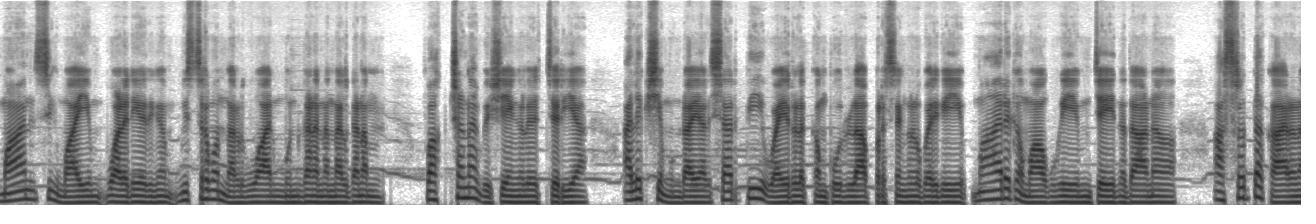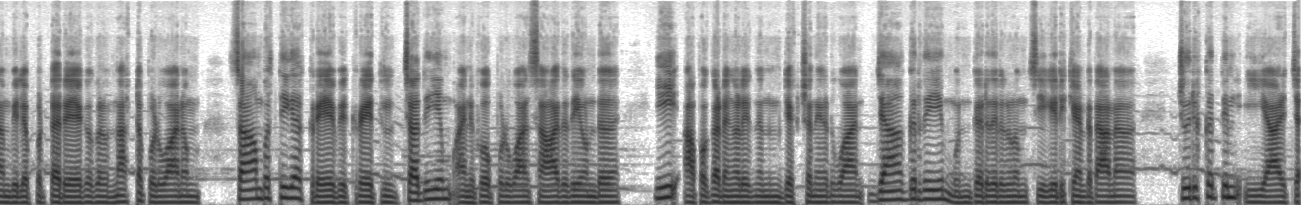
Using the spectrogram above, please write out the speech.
മാനസികമായും വളരെയധികം വിശ്രമം നൽകുവാൻ മുൻഗണന നൽകണം. ഭക്ഷണ വിഷയങ്ങളിൽ ചെറിയ അലക്ഷ്യമുണ്ടായാൽ ഛർദി വയറിളക്കം പോലുള്ള പ്രശ്നങ്ങൾ വരികയും മാരകമാവുകയും ചെയ്യുന്നതാണ്. അശ്രദ്ധ കാരണം വിലപ്പെട്ട രേഖകൾ നഷ്ടപ്പെടുവാനും സാമ്പത്തിക ക്രയവിക്രയത്തിൽ ചതിയും അനുഭവപ്പെടുവാൻ സാധ്യതയുണ്ട്. ഈ അപകടങ്ങളിൽ നിന്നും രക്ഷ നേടുവാൻ ജാഗ്രതയും മുൻകരുതലുകളും സ്വീകരിക്കേണ്ടതാണ്. ചുരുക്കത്തിൽ ഈ ആഴ്ച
